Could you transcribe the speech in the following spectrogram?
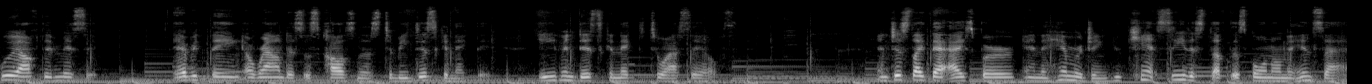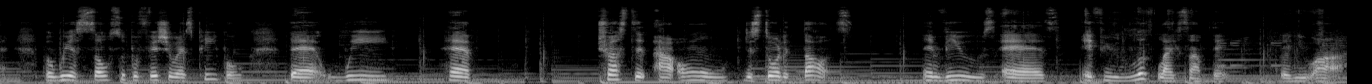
we often miss it. Everything around us is causing us to be disconnected, even disconnected to ourselves. And just like that iceberg and the hemorrhaging, you can't see the stuff that's going on the inside. But we are so superficial as people that we have trusted our own distorted thoughts and views as if you look like something, then you are,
